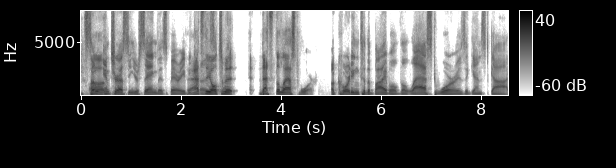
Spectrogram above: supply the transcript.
It's so Uh, interesting you're saying this, Barry. That's the ultimate, that's the last war. according to the Bible, the last war is against God.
